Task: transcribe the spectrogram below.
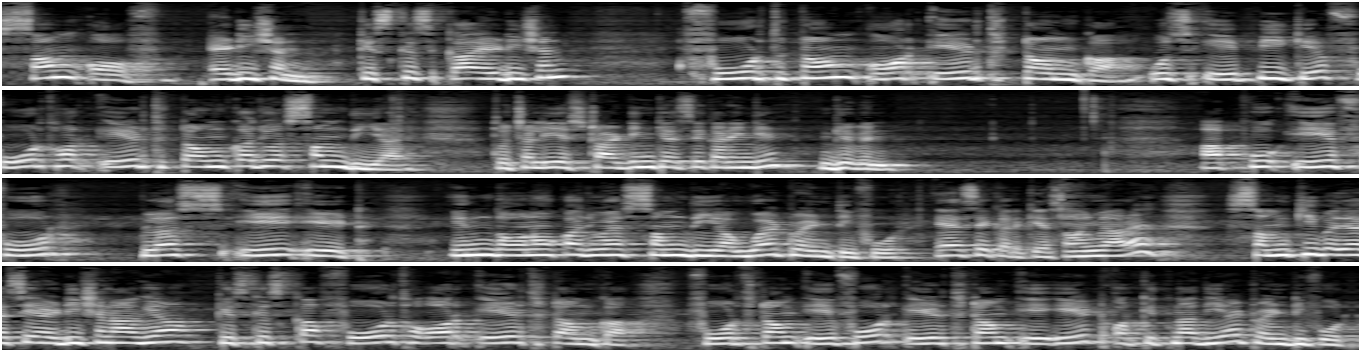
सम ऑफ़ एडिशन किस किस का एडिशन फोर्थ टर्म और एट्थ टर्म का। उस एपी के फोर्थ और एट्थ टर्म का जो सम दिया है। तो चलिए स्टार्टिंग कैसे करेंगे? गिवन आपको a four plus a eight इन दोनों का जो है सम दिया हुआ है ट्वेंटी फोर ऐसे करके, समझ में आ रहा है? सम की वजह से एडिशन आ गया। किस किस का फोर्थ और एर्थ टर्म का। Fourth term a four eighth term a eight और कितना दिया है? ट्वेंटी फोर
